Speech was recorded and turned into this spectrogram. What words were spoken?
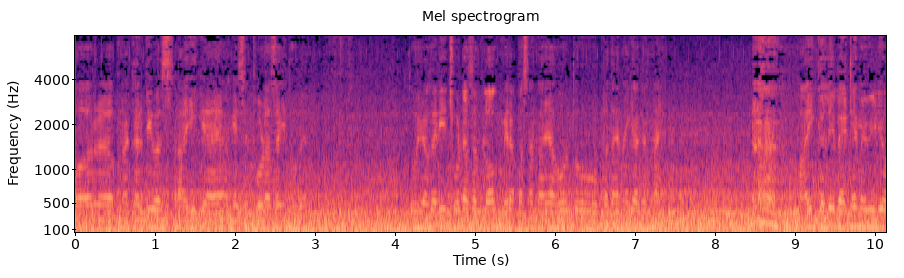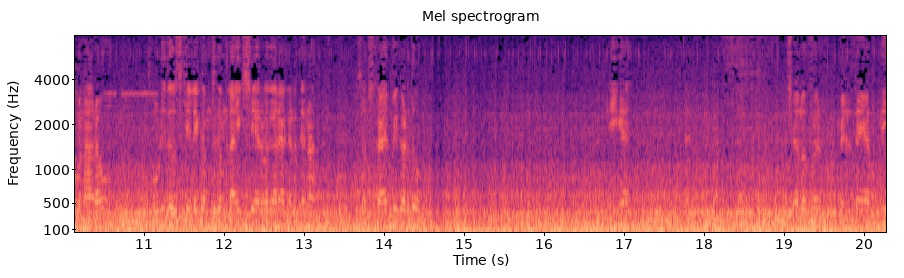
और अपना घर भी बस आ ही गया है, आगे से थोड़ा सा ही दूर है। तो अगर ये छोटा सा ब्लॉग मेरा पसंद आया हो तो पता है ना क्या करना है। भाई, गले बैठे मैं वीडियो बना रहा हूँ। थोड़ी तो उसके लिए कम से कम लाइक शेयर वगैरह कर देना। सब्सक्राइब भी कर दो। ठीक है? चलो फिर मिलते हैं अपनी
